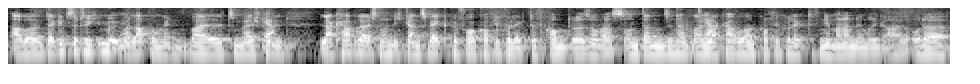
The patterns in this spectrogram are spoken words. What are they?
Aber da gibt es natürlich immer Überlappungen, weil zum Beispiel Ja. La Cabra ist noch nicht ganz weg, bevor Coffee Collective kommt oder sowas. Und dann sind halt mal Ja. La Cabra und Coffee Collective nebeneinander im Regal. Oder,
